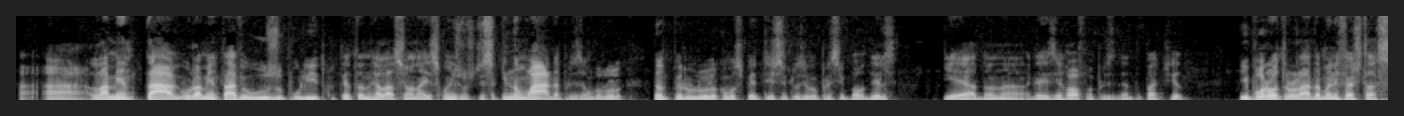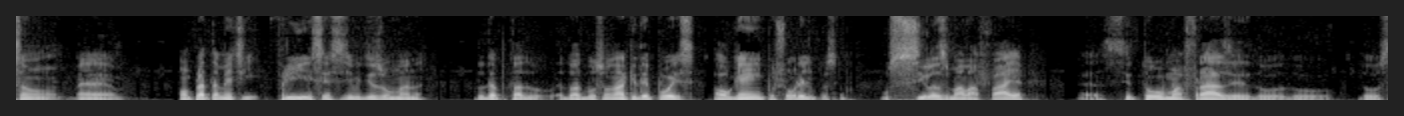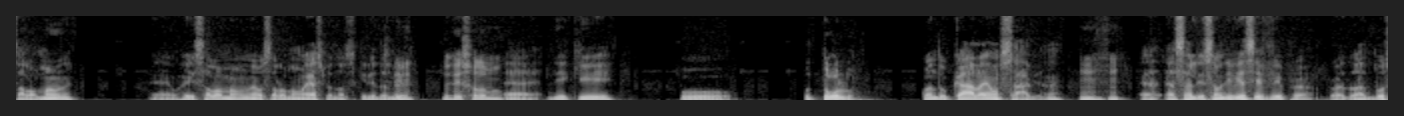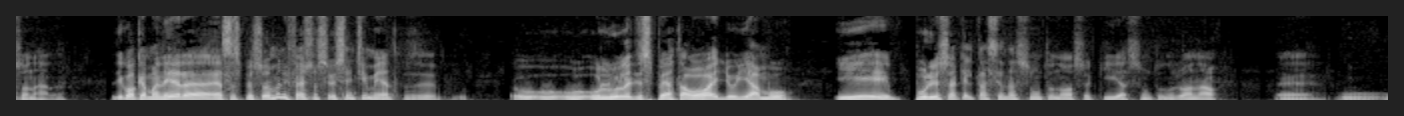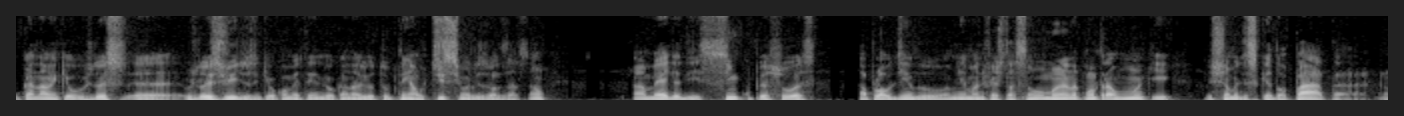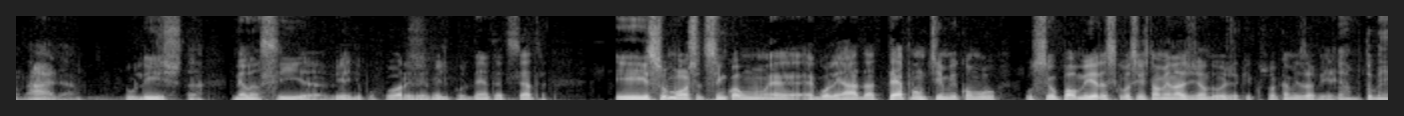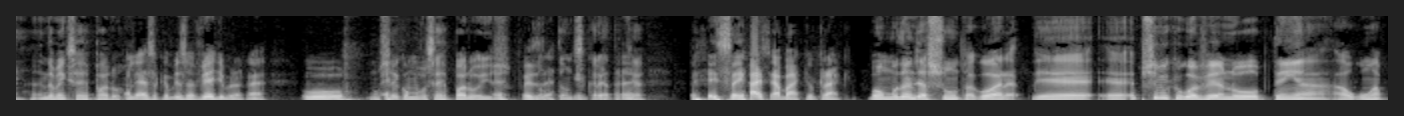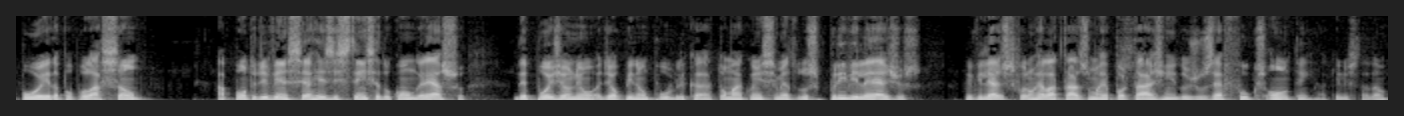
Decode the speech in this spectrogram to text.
a, a lamentável, o lamentável uso político, tentando relacionar isso com a injustiça que não há da prisão do Lula, tanto pelo Lula como os petistas, inclusive o principal deles, que é a dona Grace Hoffmann, presidente do partido. E, por outro lado, a manifestação é, completamente fria, insensível e desumana do deputado Eduardo Bolsonaro, que depois alguém puxou a orelha, por exemplo, o Silas Malafaia, é, citou uma frase do, do, do Salomão, né? É, o rei Salomão, não é o Salomão Esper, nosso querido amigo. Sim, do rei Salomão. É, de que o, o tolo, quando cala, é um sábio, né? Uhum. É, essa lição devia servir para o Eduardo Bolsonaro, né? De qualquer maneira, essas pessoas manifestam seus sentimentos. O, o, o Lula desperta ódio e amor. E por isso é que ele está sendo assunto nosso aqui, assunto no jornal. É, o, o, canal em que eu, os dois, é, os dois vídeos em que eu comentei no meu canal do YouTube tem altíssima visualização. A média de cinco pessoas aplaudindo a minha manifestação humana contra uma que me chama de esquerdopata, canalha, lulista, melancia, verde por fora e vermelho por dentro, etc. E isso mostra de 5 a 1 é, é goleada até para um time como o seu Palmeiras, que você está homenageando hoje aqui com sua camisa verde. É, muito bem, ainda bem que você reparou. Aliás, a camisa verde e branca, é. O... Não sei como você reparou isso. É, pois tão, é. Tão discreta que é. É isso aí. Ai, Sabac, o craque. Bom, mudando de assunto agora, é, é, é, possível que o governo obtenha algum apoio da população a ponto de vencer a resistência do Congresso depois de a, união, de a opinião pública tomar conhecimento dos privilégios Privilégios que foram relatados numa reportagem do José Fux ontem, aqui no Estadão.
